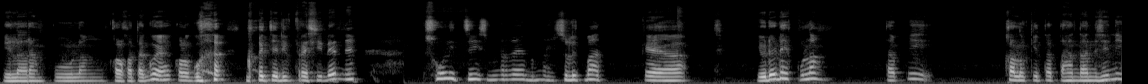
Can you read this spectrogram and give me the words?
dilarang pulang. Kalau kata gue ya kalau gue gue jadi presidennya sulit sih sebenarnya bener sulit banget. Kayak ya udah deh pulang. Tapi kalau kita tahan-tahan di sini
